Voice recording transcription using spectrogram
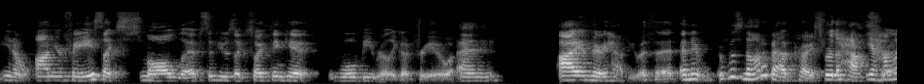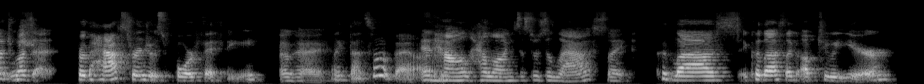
you know, on your face, like small lips. So he was like, so I think it will be really good for you. And I am very happy with it. And it, it was not a bad price for the half. Yeah, how much was it? For the half syringe, it was four fifty. Okay. Like that's not bad. And how how long is this supposed to last? Like could last it could last like up to a year.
